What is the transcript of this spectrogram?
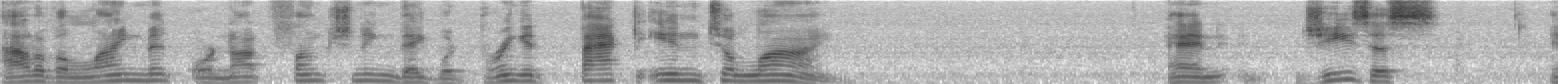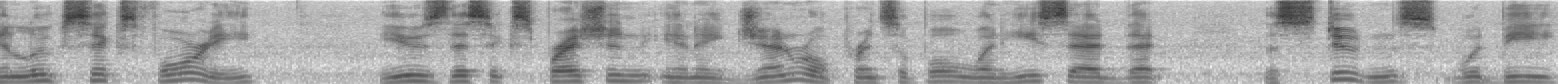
out of alignment or not functioning, they would bring it back into line. And Jesus in Luke 6:40 used this expression in a general principle when he said that the students would be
